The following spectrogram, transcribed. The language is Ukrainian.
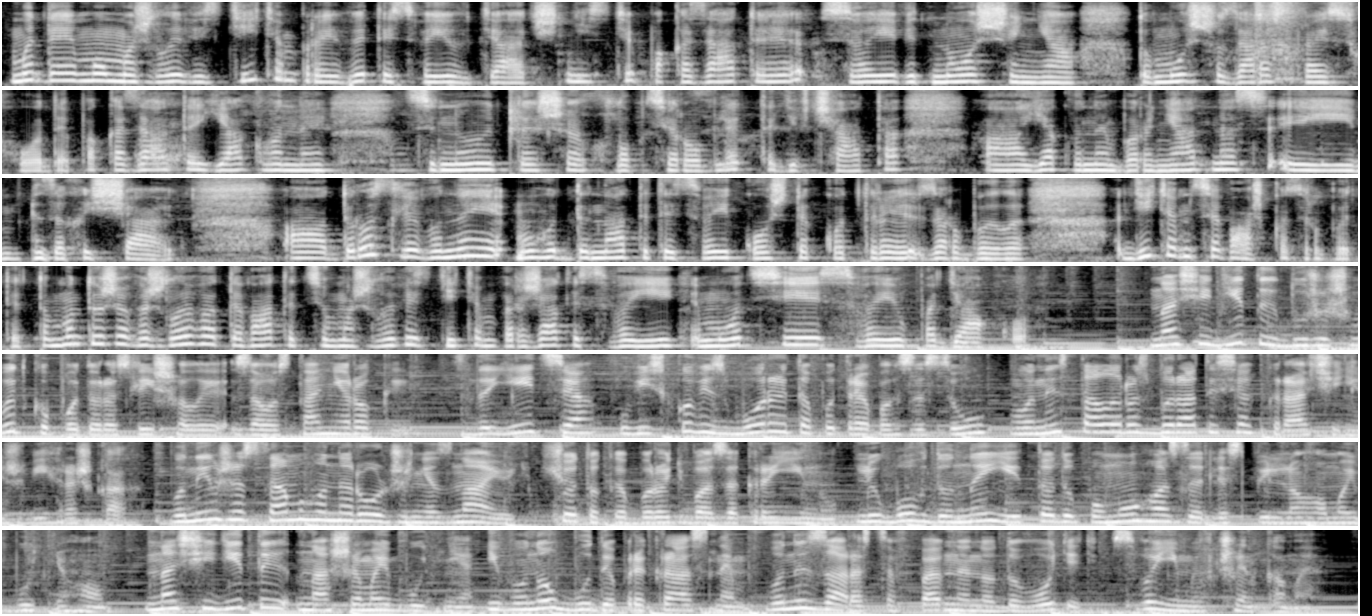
Ми даємо можливість дітям проявити свою вдячність, показати своє відношення тому, що зараз відбувається, показати, як вони цінують те, що хлопці роблять та дівчата, як вони боронять нас і захищають. Дорослі вони можуть донатити свої кошти, котрі заробили. Дітям це важко зробити, тому дуже важливо давати цю можливість дітям виражати свої емоції, свою подяку. Наші діти дуже швидко подорослішали за останні роки. Здається, у військові збори та потребах ЗСУ вони стали розбиратися краще ніж в іграшках. Вони вже з самого народження знають, що таке боротьба за країну, любов до неї та допомога задля спільного майбутнього. Наші діти наше майбутнє, і воно буде прекрасним. Вони зараз це впевнено доводять своїми вчинками.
